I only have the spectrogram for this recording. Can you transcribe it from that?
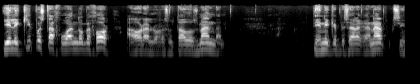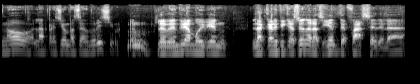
y el equipo está jugando mejor. Ahora los resultados mandan. Tiene que empezar a ganar, porque si no, la presión va a ser durísima. Le vendría muy bien la calificación a la siguiente fase de la,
